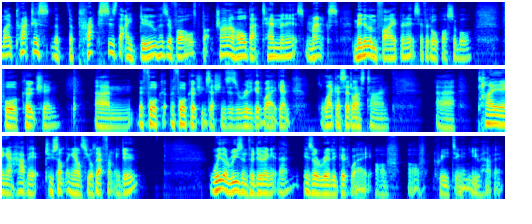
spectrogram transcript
my practice, the, the practices that I do has evolved, but trying to hold that 10 minutes max, minimum five minutes, if at all possible for coaching um, before before coaching sessions is a really good way. Again, like I said last time, uh, tying a habit to something else you'll definitely do with a reason for doing it then is a really good way of of creating a new habit.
